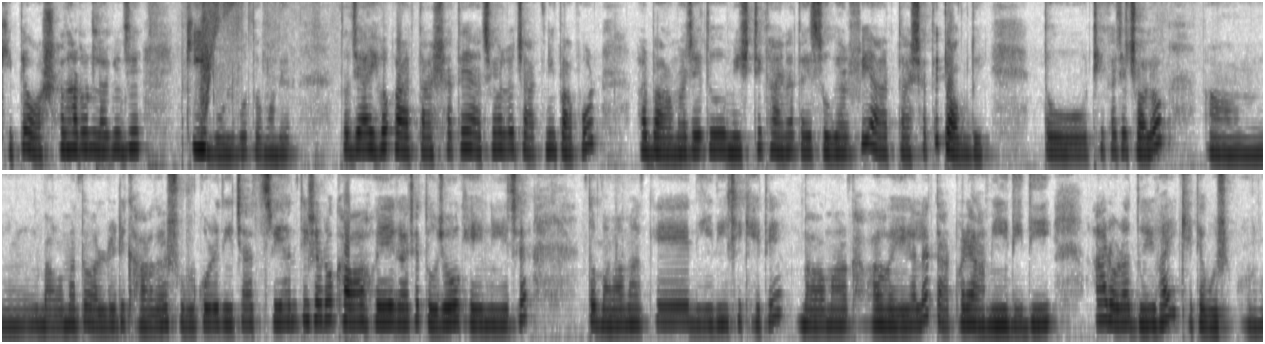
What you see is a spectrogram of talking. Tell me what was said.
খেতে অসাধারণ লাগে যে কি বলব তোমাদের। তো যাই হোক, আর তার সাথে আছে হলো চাটনি পাঁপড়। আর বাবা মা যেহেতু মিষ্টি খায় না, তাই সুগার ফ্রি আর তার সাথে টক দই। তো ঠিক আছে, চলো। বাবা মা তো অলরেডি খাওয়া দাওয়া শুরু করে দিয়েছে আর শ্রেয়ান্তিসেরও খাওয়া হয়ে গেছে, তোজোও খেয়ে নিয়েছে। তো বাবা মাকে দিয়ে দিয়েছি খেতে, বাবা মার খাওয়া হয়ে গেলে, তারপরে আমি, দিদি আর ওরা দুই ভাই খেতে বসে পড়ব।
